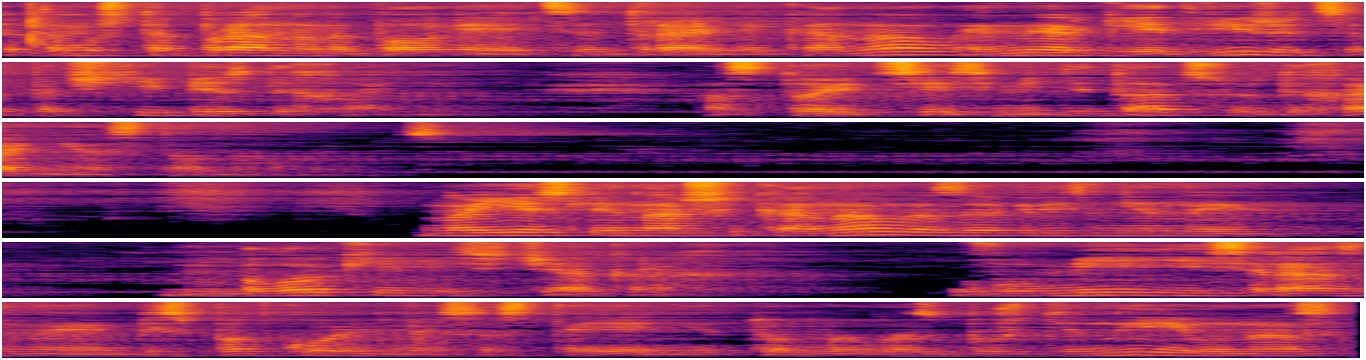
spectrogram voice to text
Потому что прана наполняет центральный канал, энергия движется почти без дыхания. А стоит сесть в медитацию, дыхание останавливается. Но если наши каналы загрязнены, блоки есть в чакрах, в уме есть разные беспокойные состояния, то мы возбуждены, и у нас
